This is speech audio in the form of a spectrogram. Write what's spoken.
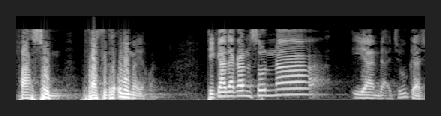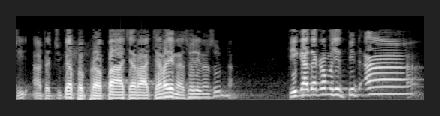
fasum, fasilitas umum ya Dikatakan sunnah, ya enggak juga sih. Ada juga beberapa acara-acara yang enggak sesuai dengan sunnah. Dikatakan masjid bid'ah,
